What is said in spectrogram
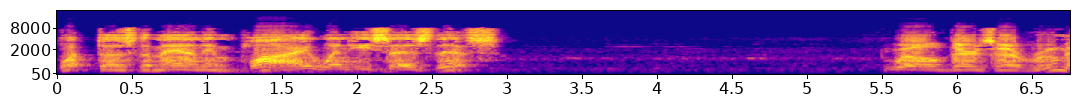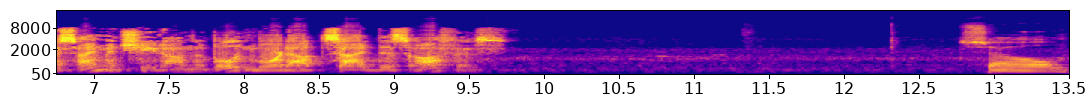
What does the man imply when he says this? Well, there's a room assignment sheet on the bulletin board outside this office. So,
